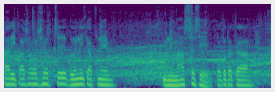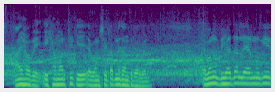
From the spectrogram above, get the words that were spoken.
তারই পাশাপাশি হচ্ছে দৈনিক আপনি মানে মাস শেষে কত টাকা আয় হবে এই খামার থেকে এবং সেটা আপনি জানতে পারবেন। এবং দুই হাজার লেয়ার মুরগির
